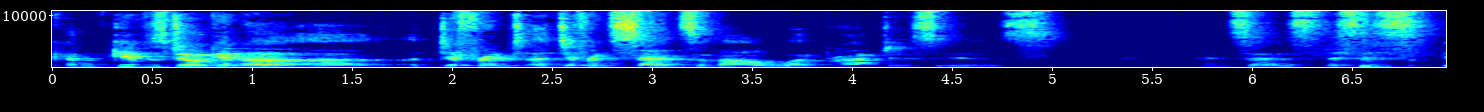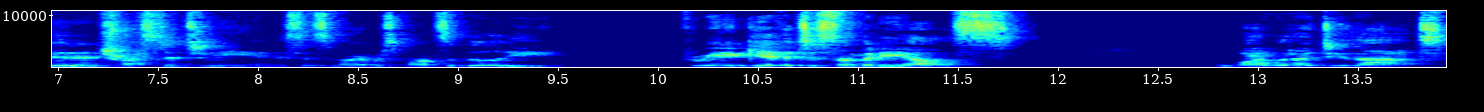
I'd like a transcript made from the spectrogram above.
kind of gives Dogen a, a, a, different a different sense about what practice is, and says, "This has been entrusted to me, and this is my responsibility for me to give it to somebody else. Why would I do that?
